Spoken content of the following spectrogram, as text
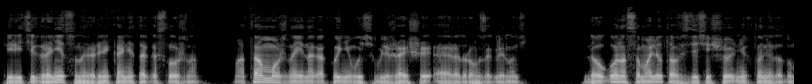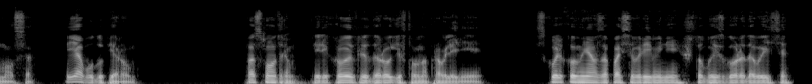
Перейти границу наверняка не так и сложно, а там можно и на какой-нибудь ближайший аэродром заглянуть. До угона самолетов здесь еще никто не додумался. Я буду первым. Посмотрим, перекроют ли дороги в том направлении. Сколько у меня в запасе времени, чтобы из города выйти?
